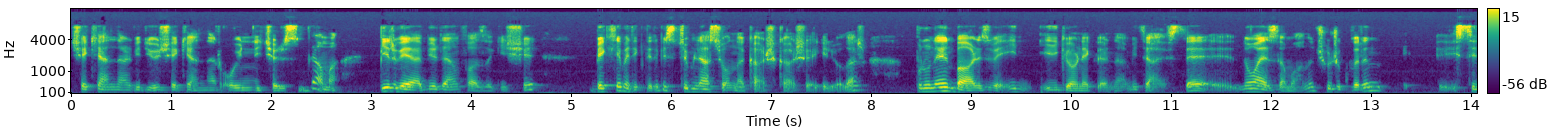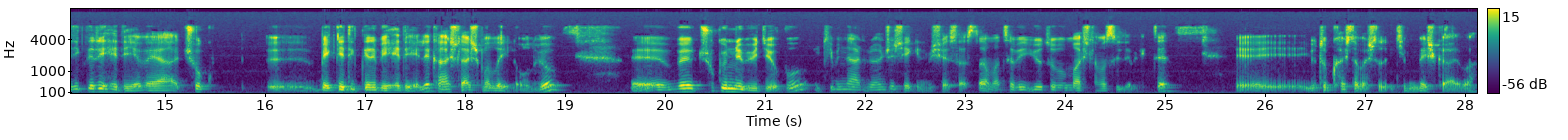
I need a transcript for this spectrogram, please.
çekenler, videoyu çekenler oyunun içerisinde ama bir veya birden fazla kişi beklemedikleri bir stimülasyonla karşı karşıya geliyorlar. Bunun en bariz ve en ilk örneklerinden bir tanesi de e, Noel zamanı çocukların e, istedikleri hediye veya çok bekledikleri bir hediyeyle karşılaşmalarıyla oluyor. Ee, ve çok ünlü bir video bu. 2000'lerden önce çekilmiş esasında ama tabii YouTube'un başlamasıyla birlikte e, YouTube kaçta başladı? 2005 galiba.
